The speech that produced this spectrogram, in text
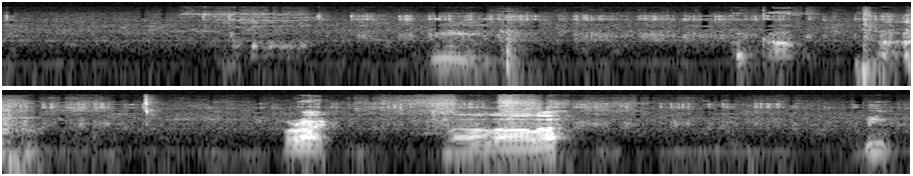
Mmm. Good coffee. Alright. La la la. Bink.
